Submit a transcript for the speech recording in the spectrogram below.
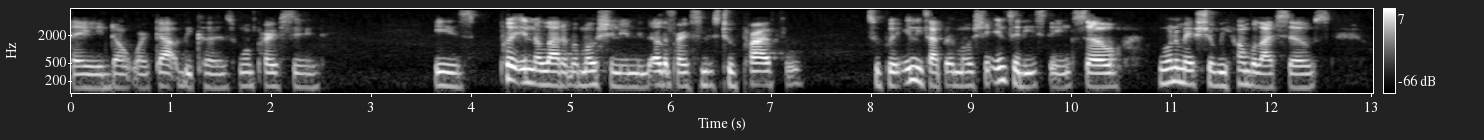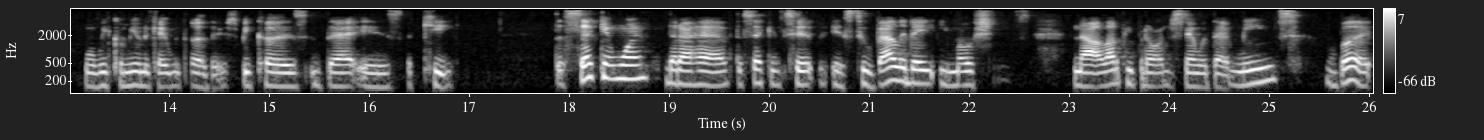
they don't work out because one person is putting a lot of emotion in, and the other person is too prideful to put any type of emotion into these things. So we want to make sure we humble ourselves when we communicate with others because that is the key. The second one that I have, the second tip, is to validate emotions. Now, a lot of people don't understand what that means, but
